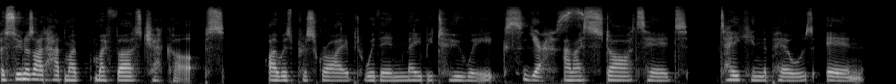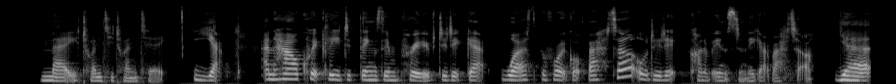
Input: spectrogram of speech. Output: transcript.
as soon as I'd had my my first checkups, I was prescribed within maybe 2 weeks. Yes. And I started taking the pills in May 2020. Yeah. And how quickly did things improve? Did it get worse before it got better, or did it kind of instantly get better? Yeah,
